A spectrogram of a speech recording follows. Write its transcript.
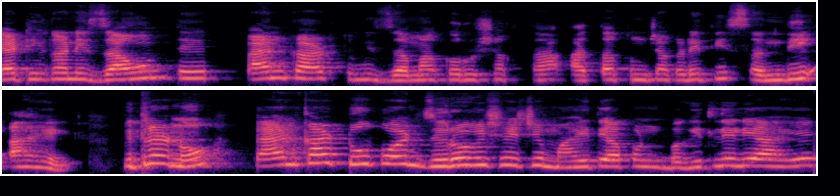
या ठिकाणी जाऊन ते पॅन कार्ड तुम्ही जमा करू शकता. आता तुमच्याकडे ती संधी आहे. मित्रांनो PAN card two point zero विषयीची माहिती आपण बघितलेली आहे.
